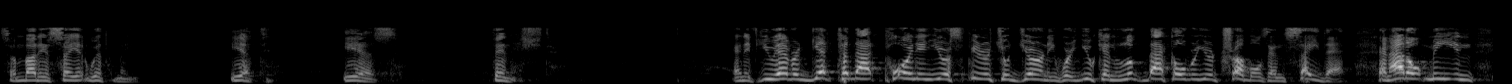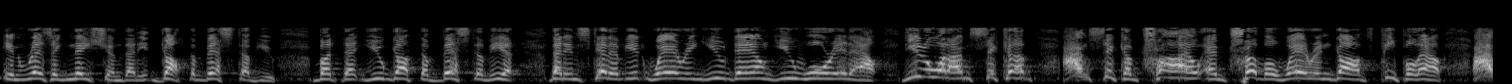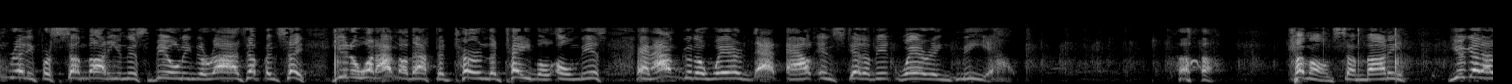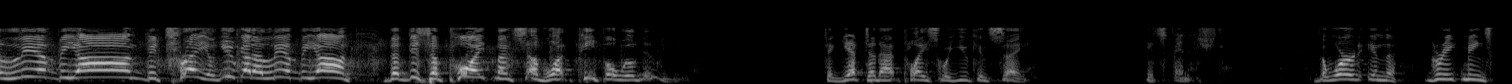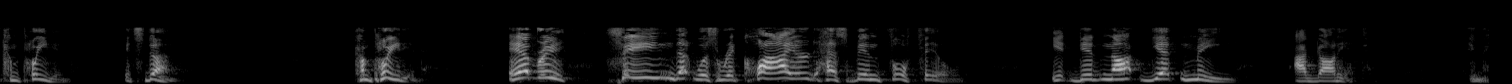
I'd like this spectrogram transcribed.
Somebody say it with me. It is finished. And if you ever get to that point in your spiritual journey where you can look back over your troubles and say that, and I don't mean in, in resignation that it got the best of you, but that you got the best of it. That instead of it wearing you down, you wore it out. Do you know what I'm sick of? I'm sick of trial and trouble wearing God's people out. I'm ready for somebody in this building to rise up and say, you know what? I'm about to turn the table on this and I'm going to wear that out instead of it wearing me out. Come on, somebody. You gotta live beyond betrayal. You gotta live beyond the disappointments of what people will do to you. To get to that place where you can say, it's finished. The word in the Greek means completed. It's done. Completed. Everything that was required has been fulfilled. It did not get me I got it. Amen.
